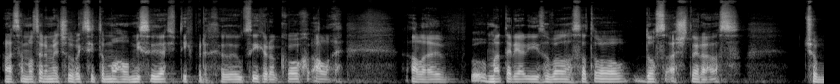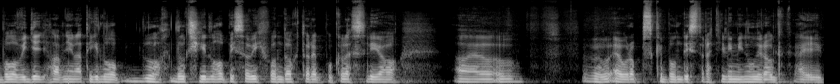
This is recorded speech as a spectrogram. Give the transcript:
Ale samozrejme človek si to mohol myslieť aj v tých predchádzajúcich rokoch, ale, ale materializovalo sa to dosť až teraz, čo bolo vidieť hlavne na tých dlho, dlh, dlhších dlhopisových fondoch, ktoré poklesli o európske bondy stratili minulý rok aj,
